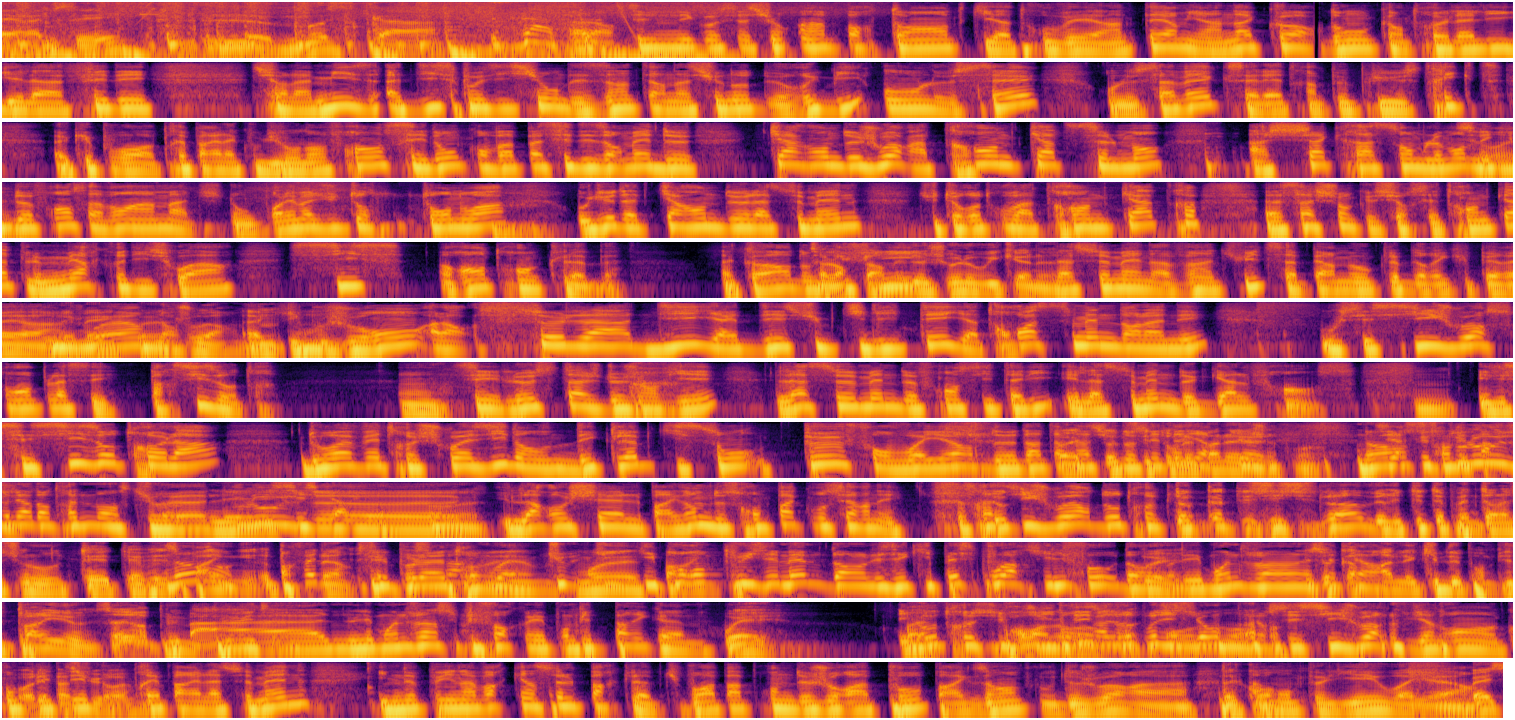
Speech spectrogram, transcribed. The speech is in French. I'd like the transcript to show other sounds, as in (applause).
RMC, le Mosca. Alors, c'est une négociation importante qui a trouvé un terme. Il y a un accord donc entre la Ligue et la Fédé sur la mise à disposition des internationaux de rugby. On le sait, on le savait que ça allait être un peu plus strict euh, que pour préparer la Coupe du Monde en France. Et donc, on va passer désormais de 42 joueurs à 34 seulement à chaque rassemblement de l'équipe de France avant un match. Donc pour les matchs du tour tournoi, au lieu d'être 42 la semaine, tu te retrouves à 34, euh, sachant que sur ces 34, le mercredi soir, 6 rentrent en club. D'accord? Donc ça leur permet de jouer le week-end. La semaine à 28, ça permet au club de récupérer un les joueur, mecs, leurs joueurs euh, qui vous joueront. Alors cela dit, il y a des subtilités. Il y a trois semaines dans l'année où ces six joueurs sont remplacés par six autres. Hum. C'est le stage de janvier, la semaine de France-Italie et la semaine de Galles-France. Hum. Et ces six autres-là doivent être choisis dans des clubs qui sont peu fourvoyeurs de- d'internationaux. Ouais, C'est-à-dire que. Non, que sont des Toulouse- partenaires d'entraînement, si tu veux. euh, les, les Toulouse, six arrivent. euh, Ouais. La Rochelle, par exemple, ne seront pas concernés. Ce sera Donc- six joueurs d'autres clubs. Donc quand tu es là, en vérité, t'es pas international. T'es t'es Espagne, en fait, partenaire. c'est peut c'est l'être, pas- ouais, ils pourront puiser même dans les équipes espoirs s'il faut, dans Oui. les moins de 20, Ils ont qu'à etc. prendre l'équipe des pompiers de Paris, hein. ça ira plus, plus vite. Les moins de 20, c'est plus fort que les pompiers de Paris quand même. Oui. Et Ouais, autre subtilité sur, ces six joueurs qui viendront compléter sûr, pour hein. préparer la semaine, il ne peut y en avoir qu'un seul par club. Tu pourras pas prendre deux joueurs à Pau, par exemple, ou deux joueurs à. Montpellier ou ailleurs. Ben,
